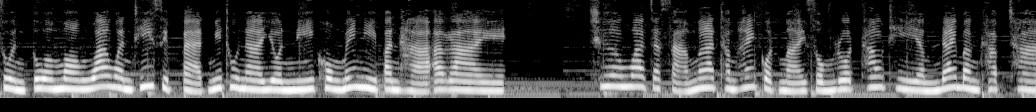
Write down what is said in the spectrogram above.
ส่วนตัวมองว่าวันที่ 18 มิถุนายนนี้คงไม่มีปัญหาอะไร เชื่อว่าจะสามารถทำให้กฎหมายสมรสเท่าเทียมได้บังคับใช้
